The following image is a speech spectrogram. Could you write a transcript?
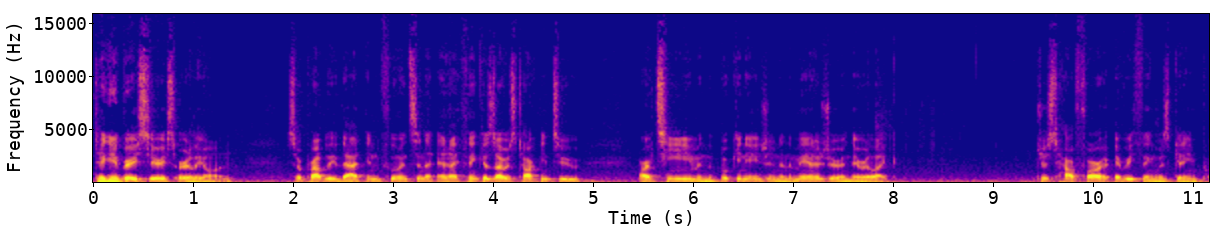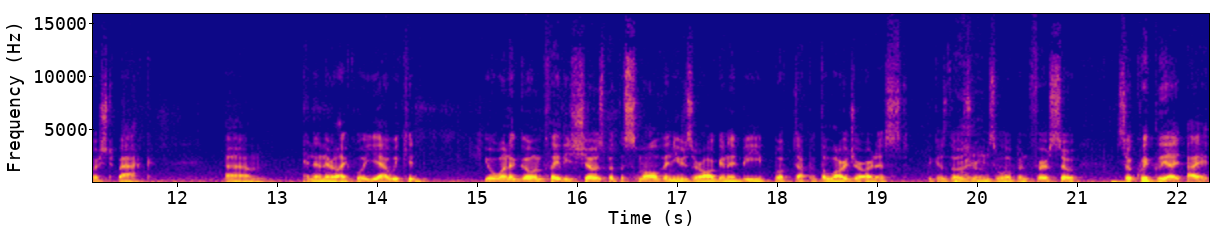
taking it very serious early on. So probably that influence, and and I think as I was talking to our team and the booking agent and the manager, and they were like, just how far everything was getting pushed back. Um, and then they were like, well, yeah, we could. You'll want to go and play these shows, but the small venues are all going to be booked up with the larger artists because those Right. rooms will open first. So, so quickly, I, I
